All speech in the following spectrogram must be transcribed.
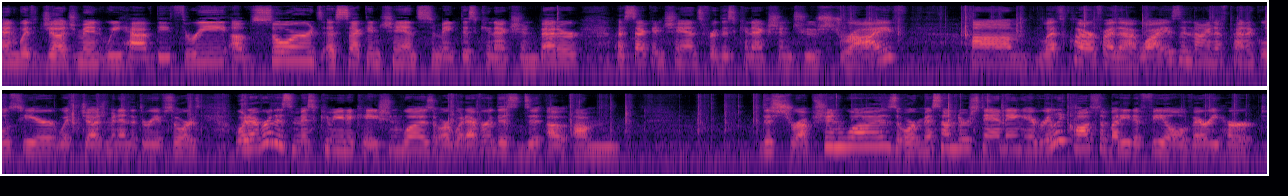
And with judgment, we have the Three of Swords, a second chance to make this connection better, a second chance for this connection to strive. Um, let's clarify that. Why is the Nine of Pentacles here with Judgment and the Three of Swords? Whatever this miscommunication was, or whatever this uh, um, disruption was, or misunderstanding, it really caused somebody to feel very hurt.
